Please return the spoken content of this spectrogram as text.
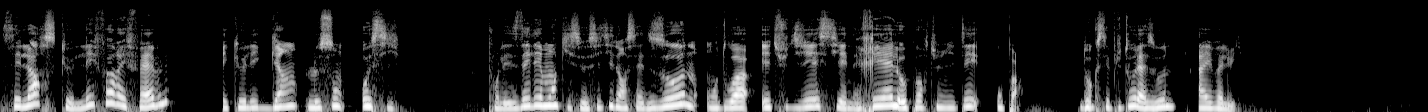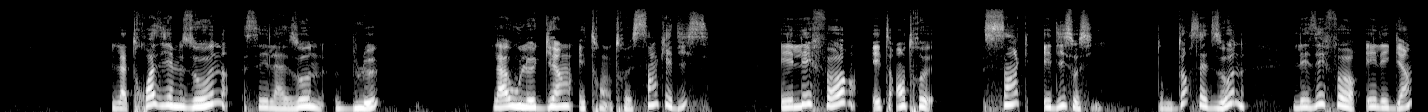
C'est lorsque l'effort est faible et que les gains le sont aussi. Pour les éléments qui se situent dans cette zone, on doit étudier s'il y a une réelle opportunité ou pas. Donc c'est plutôt la zone à évaluer. La troisième zone, c'est la zone bleue, là où le gain est entre 5 et 10, et l'effort est entre 5 et 10 aussi. Donc dans cette zone, les efforts et les gains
